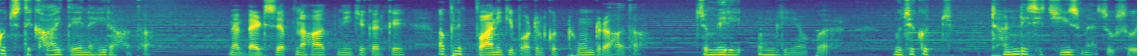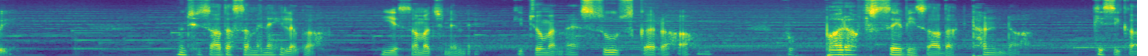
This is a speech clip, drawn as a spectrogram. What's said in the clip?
कुछ दिखाई दे नहीं रहा था। मैं बेड से अपना हाथ नीचे करके अपने पानी की बोतल को ढूंढ रहा था, जब मेरी उंगलियों पर मुझे कुछ ठंडी सी चीज़ महसूस हुई। मुझे ज़्यादा समय नहीं लगा, ये समझने में कि जो मैं महसूस कर रहा हूँ, वो बर्फ़ से भी ज़्यादा ठंडा किसी का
